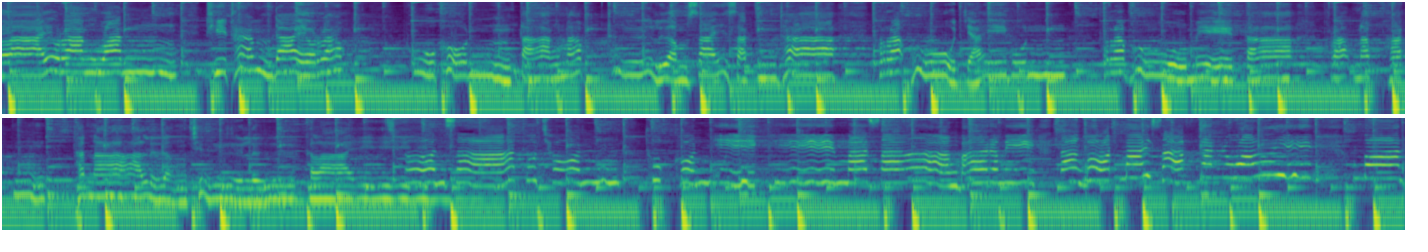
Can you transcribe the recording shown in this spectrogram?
กลายรางวัลที่ท่านได้รับ ผู้คนต่างนับถือเลื่อมใสศรัทธา พระผู้ใจบุญ พระผู้เมตตา พระนักพัฒนาเรื่องชื่อลือไกลเชิญสาธุชน ทุกคนอีกทีมาสร้างบารมีสร้างโบสถ์ไม้สักกันไว้ บ้าน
